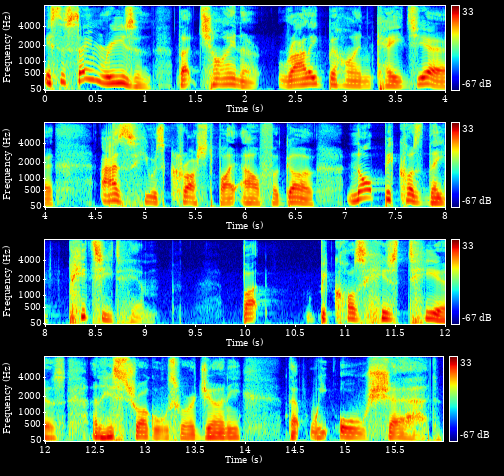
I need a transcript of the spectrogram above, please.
It's the same reason that China rallied behind Ke Jie as he was crushed by AlphaGo, not because they pitied him, but because his tears and his struggles were a journey that we all shared.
